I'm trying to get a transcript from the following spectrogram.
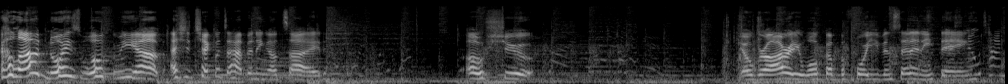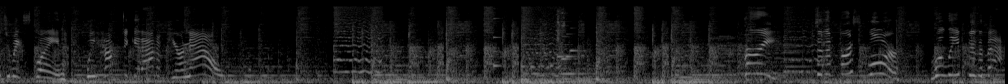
A loud noise woke me up. I should check what's happening outside. Oh, shoot. Yo, girl, I already woke up before you even said anything. We have to get out of here now. Hurry! To the first floor! We'll leave through the back.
